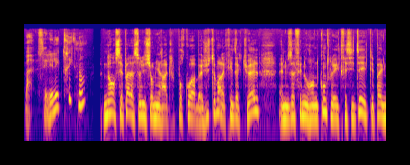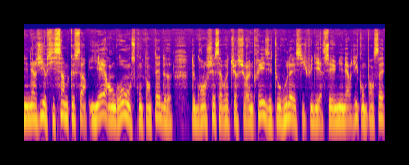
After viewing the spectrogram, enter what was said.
bah, c'est l'électrique, non? Non, c'est pas la solution miracle. Pourquoi? Ben Justement, la crise actuelle, elle nous a fait nous rendre compte que l'électricité n'était pas une énergie aussi simple que ça. Hier, en gros, on se contentait de, de brancher sa voiture sur une prise et tout roulait, si je puis dire. C'est une énergie qu'on pensait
